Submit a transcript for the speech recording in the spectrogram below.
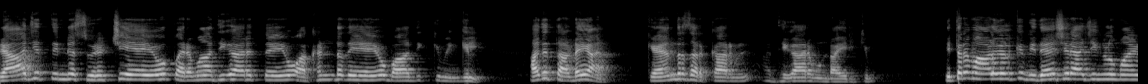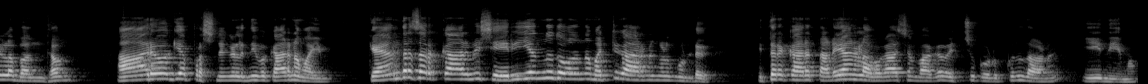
രാജ്യത്തിന്റെ സുരക്ഷയെയോ പരമാധികാരത്തെയോ അഖണ്ഡതയെയോ ബാധിക്കുമെങ്കിൽ അത് തടയാൻ കേന്ദ്ര സർക്കാരിന് അധികാരമുണ്ടായിരിക്കും. ഇത്തരം ആളുകൾക്ക് വിദേശ രാജ്യങ്ങളുമായുള്ള ബന്ധം ആരോഗ്യ പ്രശ്നങ്ങൾ എന്നിവ കാരണമായും കേന്ദ്ര സർക്കാരിന് ശരിയെന്ന് തോന്നുന്ന മറ്റു കാരണങ്ങളും കൊണ്ട് ഇത്തരക്കാരെ തടയാനുള്ള അവകാശം വകവെച്ചു കൊടുക്കുന്നതാണ് ഈ നിയമം.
